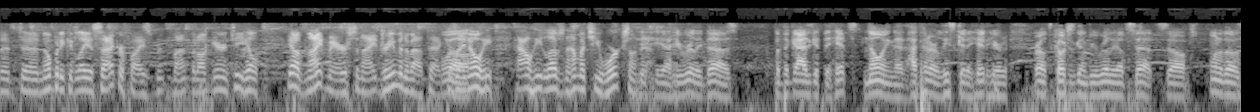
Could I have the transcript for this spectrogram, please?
that uh, nobody could lay a sacrifice, but, but, but I'll guarantee he'll he'll have nightmares tonight dreaming about that because I know he how he loves and how much he works on that. Yeah, he really does. but the guys get the hits knowing that I better at least get a hit here, or else coach is going to be really upset. So one of those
